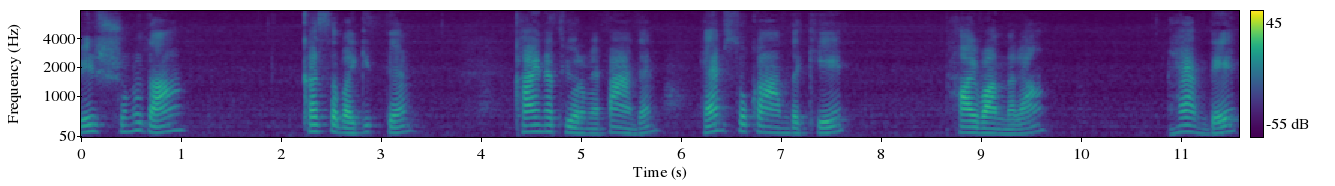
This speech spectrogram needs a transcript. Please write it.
Ve şunu da kasaba gittim. Kaynatıyorum efendim. Hem sokağımdaki hayvanlara hem de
